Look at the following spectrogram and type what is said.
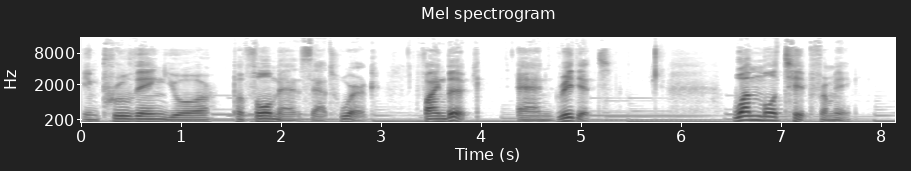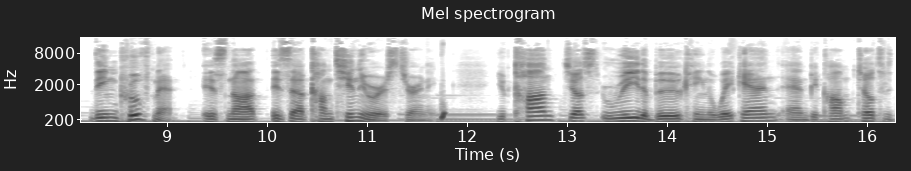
improving your performance at work. Find book and read it. One more tip from me the improvement is not is a continuous journey. You can't just read a book in the weekend and become totally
